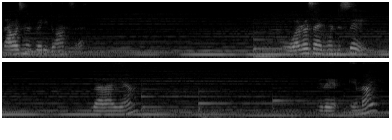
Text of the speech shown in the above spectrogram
but I was not ready to answer. What was I going to say? That I am? Wait, am I?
